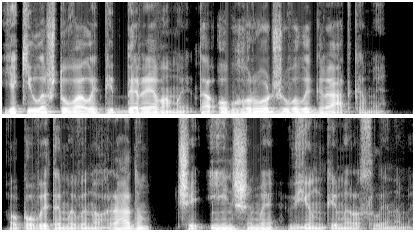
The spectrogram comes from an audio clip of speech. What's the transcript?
які лаштували під деревами та обгороджували ґратками, оповитими виноградом чи іншими в'юнкими рослинами.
